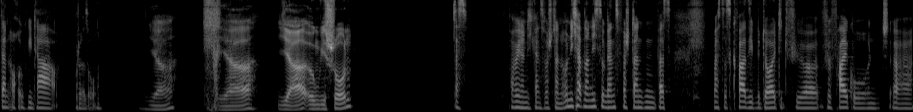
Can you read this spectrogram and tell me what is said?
dann auch irgendwie da oder so. Ja. Ja. Ja, irgendwie schon. Das habe ich noch nicht ganz verstanden. Und ich habe noch nicht so ganz verstanden, was, was das quasi bedeutet für, für Falco und äh,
